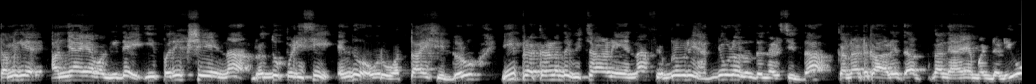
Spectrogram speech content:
ತಮಗೆ ಅನ್ಯಾಯವಾಗಿದೆ, ಈ ಪರೀಕ್ಷೆಯನ್ನ ರದ್ದುಪಡಿಸಿ ಎಂದು ಅವರು ಒತ್ತಾಯಿಸಿದ್ದರು. ಈ ಪ್ರಕರಣದ ವಿಚಾರಣೆಯನ್ನ ಫೆಬ್ರವರಿ ಹದಿನೇಳರಂದು ನಡೆಸಿದ್ದ ಕರ್ನಾಟಕ ಆಡಳಿತಾತ್ಮಕ ನ್ಯಾಯಮಂಡಳಿಯು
